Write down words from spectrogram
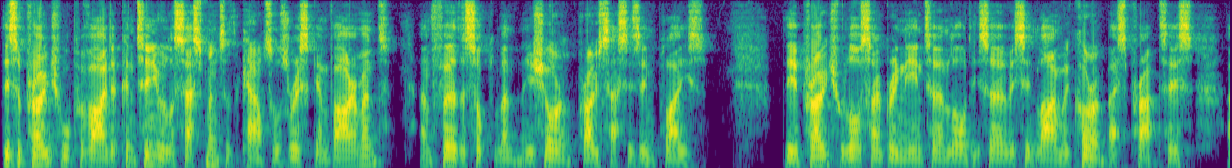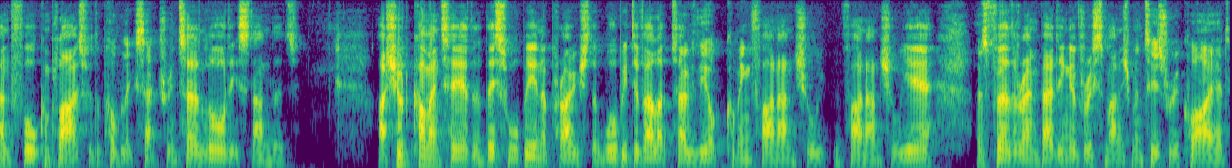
This approach will provide a continual assessment of the Council's risk environment and further supplement the assurance processes in place. The approach will also bring the internal audit service in line with current best practice and full compliance with the public sector internal audit standards. I should comment here that this will be an approach that will be developed over the upcoming financial, financial year as further embedding of risk management is required,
